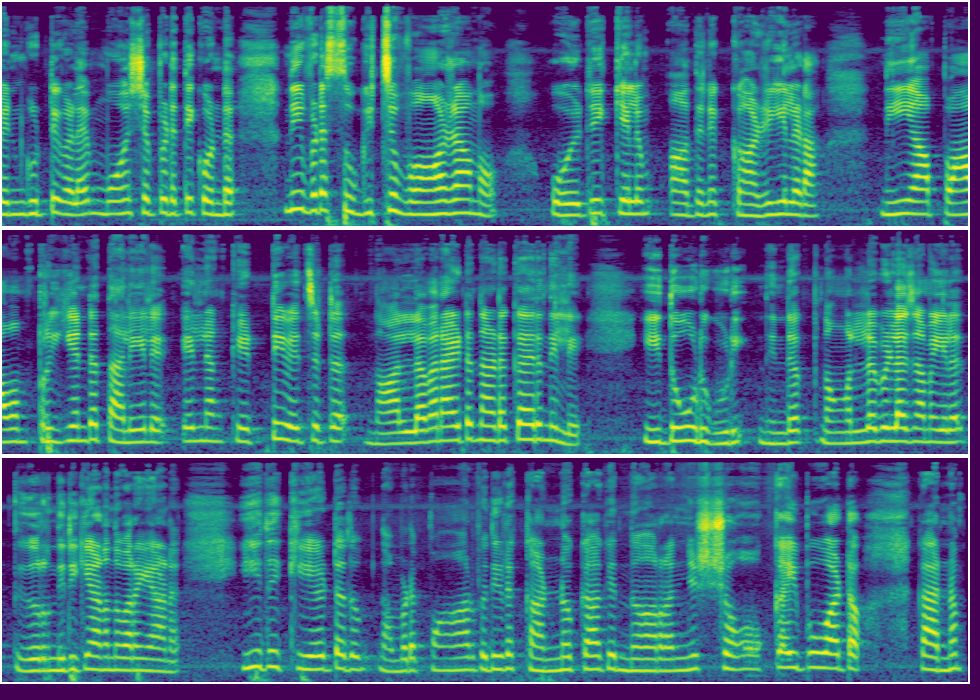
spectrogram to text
പെൺകുട്ടികളെ മോശപ്പെടുത്തിക്കൊണ്ട് നീ ഇവിടെ സുഖിച്ച് വാഴാന്നോ? ഒരിക്കലും അതിന് കഴിയില്ലടാ. നീ ആ പാവം പ്രിയന്റെ തലയിൽ എല്ലാം കെട്ടിവെച്ചിട്ട് നല്ലവനായിട്ട് നടക്കായിരുന്നില്ലേ? ഇതോടുകൂടി നിന്റെ നല്ല പിള്ള ചമയിൽ തീർന്നിരിക്കുകയാണെന്ന് പറയാണ്. ഇത് കേട്ടതും നമ്മുടെ പാർവതിയുടെ കണ്ണൊക്കെ നിറഞ്ഞ് ഷോക്കായി പോവാട്ടോ. കാരണം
